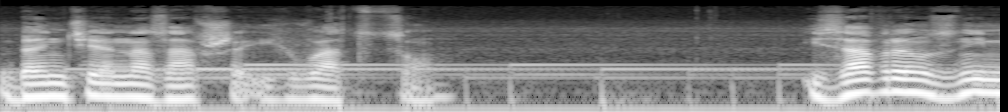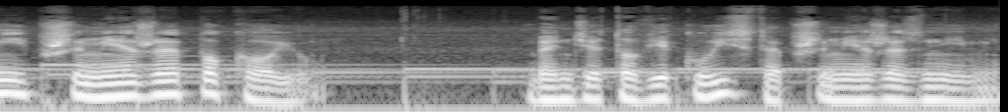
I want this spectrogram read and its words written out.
będzie na zawsze ich władcą. I zawrę z nimi przymierze pokoju. Będzie to wiekuiste przymierze z nimi.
